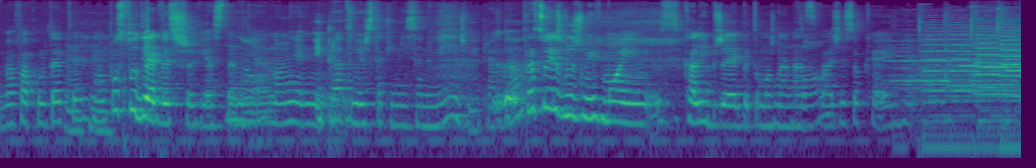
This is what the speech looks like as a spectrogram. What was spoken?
dwa, fakultety. Mhm. No po studiach wyższych jestem, No. nie, no nie, nie. I pracujesz z takimi samymi ludźmi, E, prawda? Pracuję z ludźmi w moim kalibrze, jakby to można No. nazwać, jest okej. Przyjechała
